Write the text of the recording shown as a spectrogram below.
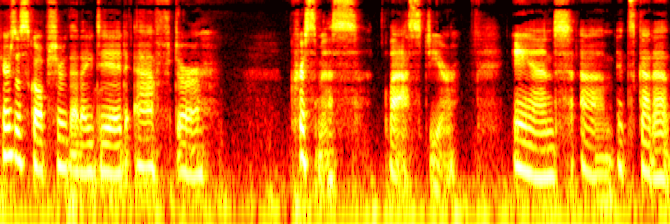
here's a sculpture that I did after Christmas last year. And um, it's got a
